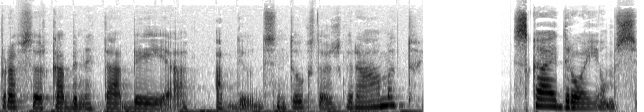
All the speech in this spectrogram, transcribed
profesora kabinetā bija ap 20 tūkstoši grāmatu. Skaidrojums.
